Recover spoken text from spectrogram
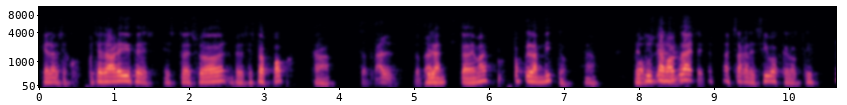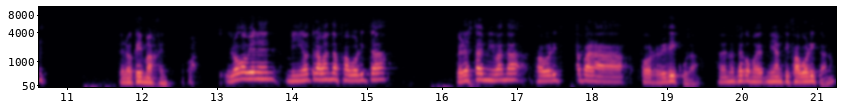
que los escuchas ahora y dices, esto son, pero si esto es pop. Total, total. blandito, además, pop blandito. Pop Vetusta Morla es más agresivos que los Kiss. Pero qué imagen. Y luego vienen mi otra banda favorita, pero esta es mi banda favorita para por ridícula. No sé cómo es, mi antifavorita, ¿no?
